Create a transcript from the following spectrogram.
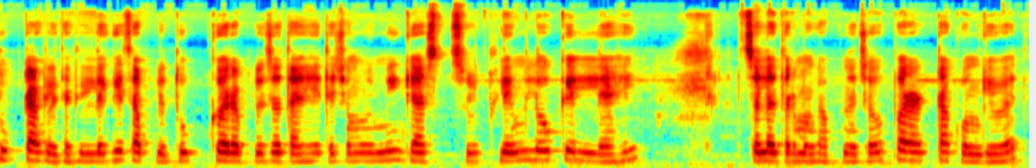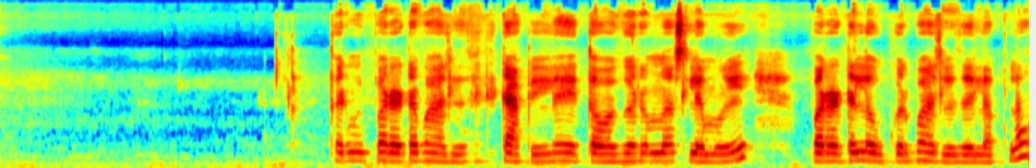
तूप टाकले टाकले लगेच आपलं तूप करपलं जात आहे. त्याच्यामुळे मी गॅसची फ्लेम लो केलेली आहे. चला तर मग आपण याच्यावर पराठा टाकून घेऊयात. तर मी पराठा भाजण्यासाठी टाकलेला आहे. तवा गरम नसल्यामुळे पराठा लवकर भाजला जाईल आपला.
